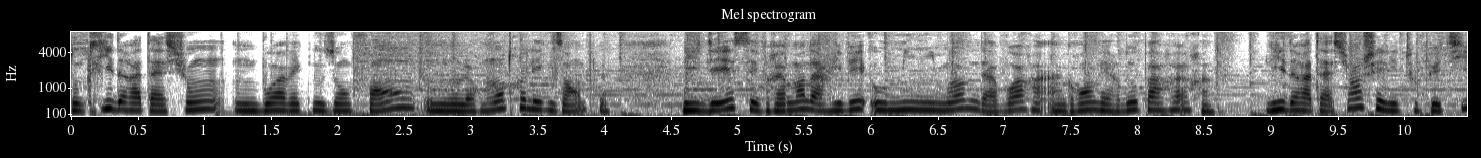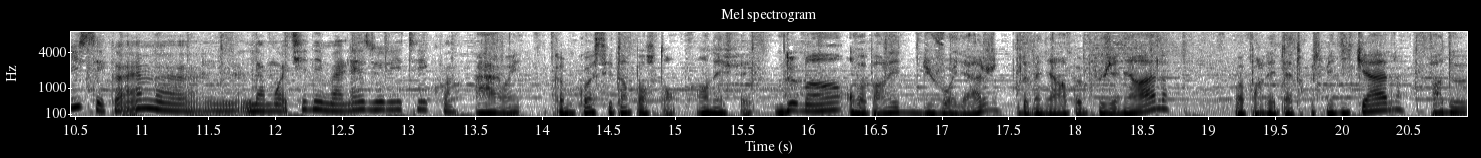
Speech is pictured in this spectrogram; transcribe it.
Donc l'hydratation, on boit avec nos enfants, on leur montre l'exemple. L'idée, c'est vraiment d'arriver au minimum d'avoir un grand verre d'eau par heure. L'hydratation chez les tout petits, c'est quand même euh, la moitié des malaises de l'été, quoi. Ah oui, comme quoi c'est important, en effet. Demain, on va parler du voyage, de manière un peu plus générale. On va parler de la trousse médicale, enfin de,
